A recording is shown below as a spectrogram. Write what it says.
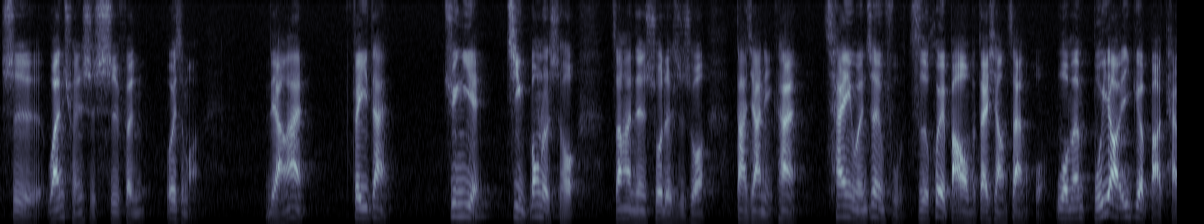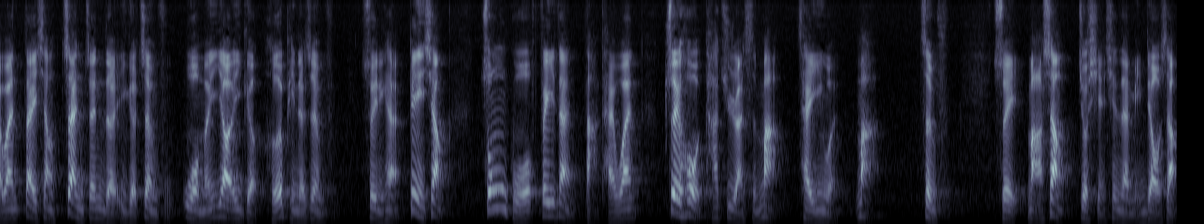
是完全是失分。为什么？两岸飞弹军演紧绷的时候，张善政说的是说。大家，你看，蔡英文政府只会把我们带向战火，我们不要一个把台湾带向战争的一个政府，我们要一个和平的政府。所以你看，变相中国飞弹打台湾，最后他居然是骂蔡英文，骂政府，所以马上就显现在民调上。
